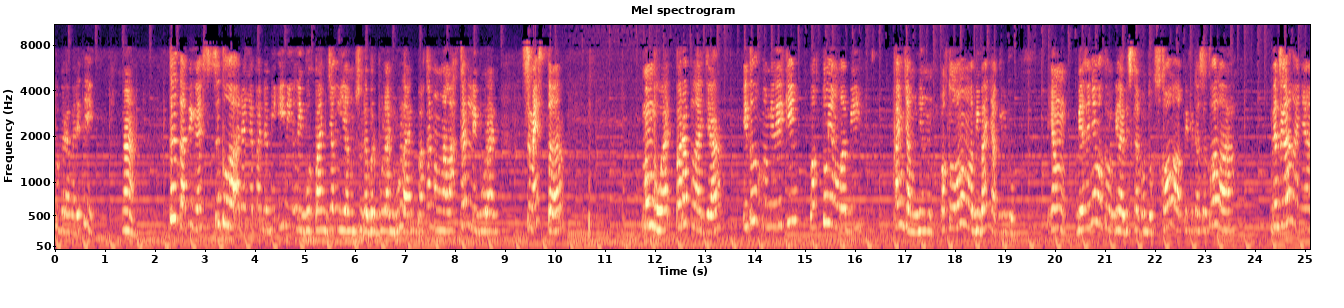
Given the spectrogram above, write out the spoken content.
beberapa detik. Nah, tetapi guys, setelah adanya pandemi ini, libur panjang yang sudah berbulan-bulan, bahkan mengalahkan liburan semester, membuat para pelajar itu memiliki waktu yang lebih panjang, yang waktu luang lebih banyak gitu. Yang biasanya waktu dihabiskan untuk sekolah, aktivitas sekolah, dan sekarang hanya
